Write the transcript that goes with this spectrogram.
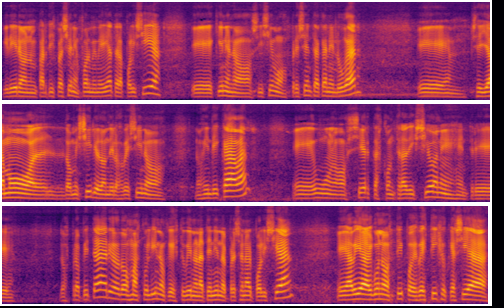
y dieron participación en forma inmediata a la policía, eh, quienes nos hicimos presentes acá en el lugar. se llamó al domicilio donde los vecinos nos indicaban. hubo ciertas contradicciones entre los propietarios, dos masculinos que estuvieron atendiendo al personal policial. Eh, había algunos tipos de vestigios que hacía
